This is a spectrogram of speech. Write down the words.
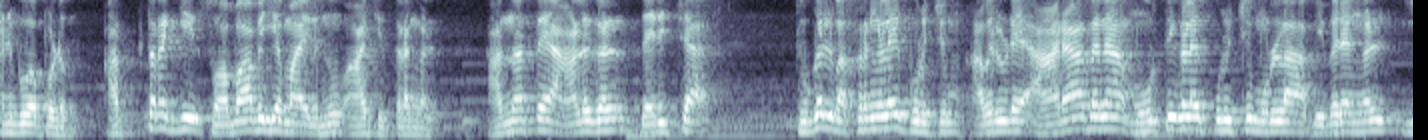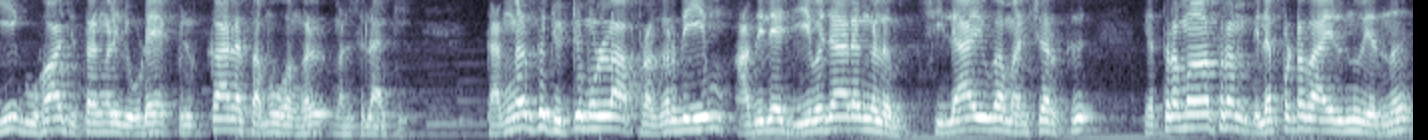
അനുഭവപ്പെടും. അത്രയ്ക്ക് സ്വാഭാവികമായിരുന്നു ആ ചിത്രങ്ങൾ. അന്നത്തെ ആളുകൾ ധരിച്ച തുകൽ വസ്ത്രങ്ങളെക്കുറിച്ചും അവരുടെ ആരാധന മൂർത്തികളെക്കുറിച്ചുമുള്ള വിവരങ്ങൾ ഈ ഗുഹാചിത്രങ്ങളിലൂടെ പിൽക്കാല സമൂഹങ്ങൾ മനസ്സിലാക്കി. തങ്ങൾക്ക് ചുറ്റുമുള്ള പ്രകൃതിയും അതിലെ ജീവജാലങ്ങളും ശിലായുഗ മനുഷ്യർക്ക് എത്രമാത്രം വിലപ്പെട്ടതായിരുന്നു എന്ന്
